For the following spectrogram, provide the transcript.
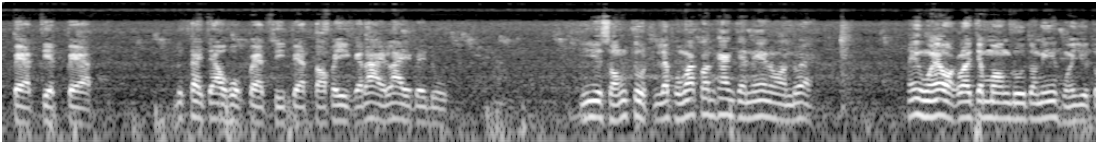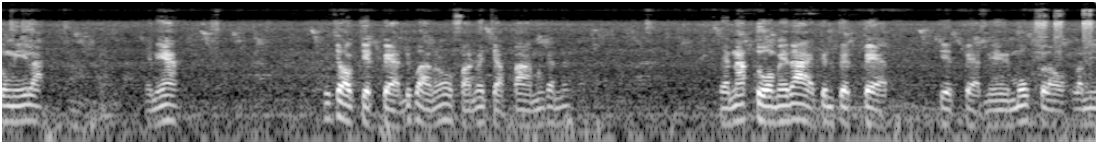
ดแปดเจ็ดแปดหรือใครจะเอาหกแปดสี่แปดต่อไปอีกก็ได้ไล่ไปดู มีอยู่สองจุด แล้วผมว่าค่อนข้างจะแน่นอนด้วย ให้หวยออกเราจะมองดูตรงนี้หวยอยู่ตรงนี้ละอย่างเนี้ยนี่จะออกเจ็ดแปดหรือเปล่าเนาะฝันว่าจับปลาเหมือนกันนะแต่นับตัวไม่ได้เป็นแปดแปดเจ็ดแปดเนี่ยมุกเรา เรามี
